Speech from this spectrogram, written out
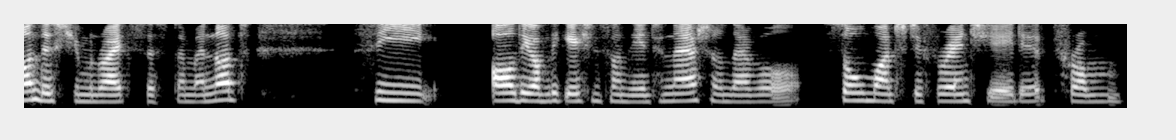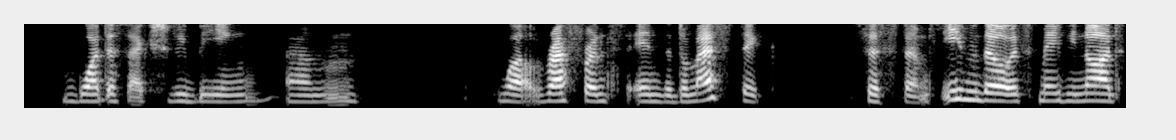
on this human rights system and not see all the obligations on the international level so much differentiated from what is actually being um, well referenced in the domestic systems even though it's maybe not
